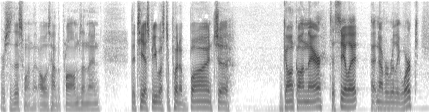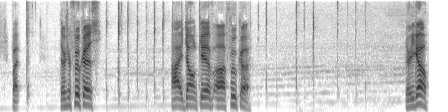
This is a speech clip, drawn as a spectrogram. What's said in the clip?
versus this one that always had the problems. And then the TSB was to put a bunch of gunk on there to seal it. It never really worked. But there's your Fukas. I don't give a Fuka. There you go.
